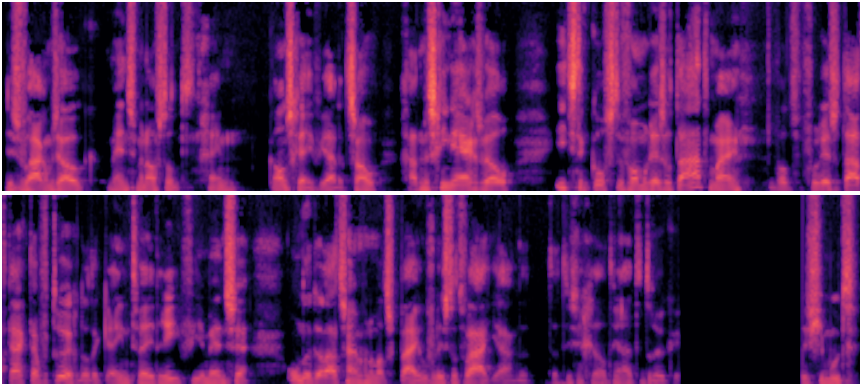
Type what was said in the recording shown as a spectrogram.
Dus waarom zou ik mensen met afstand geen kans geven? Ja, dat zou, gaat misschien ergens wel iets ten koste van mijn resultaat. Maar wat voor resultaat krijg ik daarvoor terug? Dat ik 1, 2, 3, 4 mensen onder de laat zijn van de maatschappij. Hoeveel is dat waard? Ja, dat, dat is in geld niet uit te drukken. Dus je moet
